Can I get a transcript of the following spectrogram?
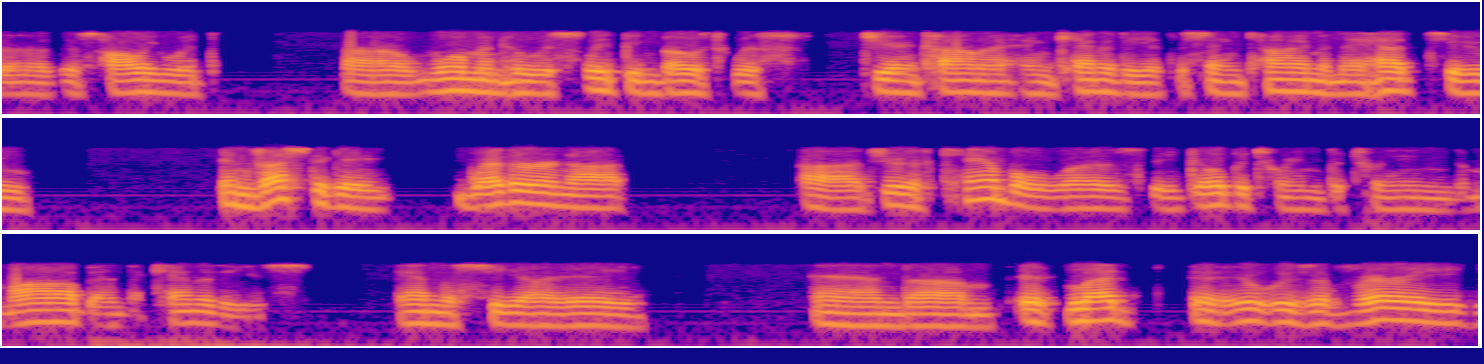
uh, this Hollywood uh, woman who was sleeping both with Giancana and Kennedy at the same time. And they had to investigate whether or not uh, Judith Campbell was the go between between the mob and the Kennedys and the CIA. And um, it led, it was a very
